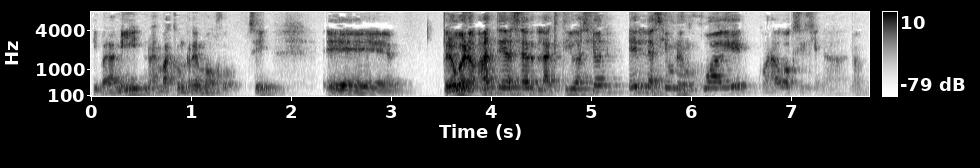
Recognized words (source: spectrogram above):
y para mí no es más que un remojo. ¿sí? Eh, pero bueno, antes de hacer la activación, él le hacía un enjuague con agua oxigenada. ¿no?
